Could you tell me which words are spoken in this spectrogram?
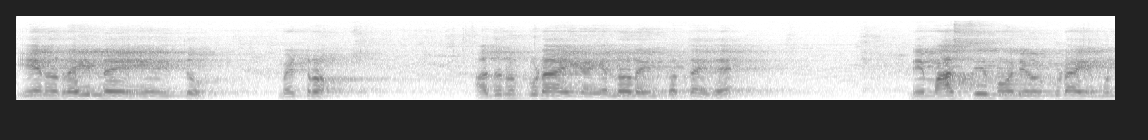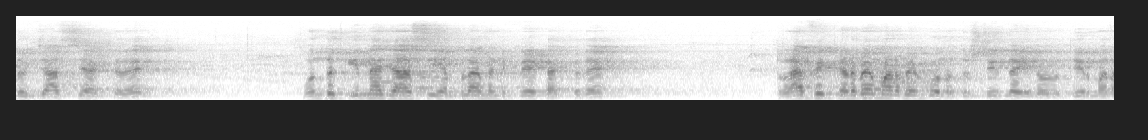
ಏನು ರೈಲ್ ಏನಿತ್ತು, ಮೆಟ್ರೋ, ಅದನ್ನು ಕೂಡ ಈಗ ಎಲ್ಲೋ ಲೈನ್ ಬರ್ತಾ ಇದೆ. ನಿಮ್ಮ ಆಸ್ತಿ ಮೌಲ್ಯವು ಕೂಡ ಈಗ ಮುಂದಕ್ಕೆ ಜಾಸ್ತಿ ಆಗ್ತದೆ. ಮುಂದಕ್ಕೆ ಇನ್ನೂ ಜಾಸ್ತಿ ಎಂಪ್ಲಾಯ್ಮೆಂಟ್ ಕ್ರಿಯೇಟ್ ಆಗ್ತದೆ. ಟ್ರಾಫಿಕ್ ಕಡಿಮೆ ಮಾಡಬೇಕು ಅನ್ನೋ ದೃಷ್ಟಿಯಿಂದ ಇದೊಂದು ತೀರ್ಮಾನ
